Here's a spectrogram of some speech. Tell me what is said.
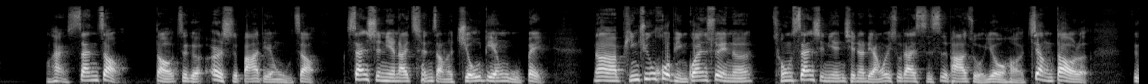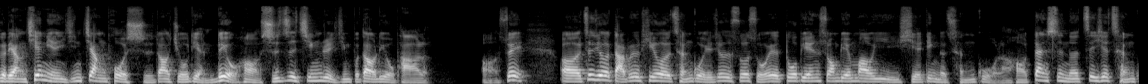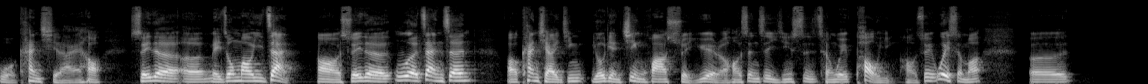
我看三兆到这个二十八点五兆，三十年来成长了九点五倍。那平均货品关税呢，从三十年前的两位数在十四趴左右哈，降到了。这个两千年已经降破十到九点六哈，时至今日已经不到六趴了啊，所以呃，这就是 WTO 的成果，也就是说所谓的多边双边贸易协定的成果了哈。但是呢，这些成果看起来哈，随着呃美中贸易战啊，随着乌俄战争啊，看起来已经有点镜花水月了哈，甚至已经是成为泡影哈。所以为什么呃，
